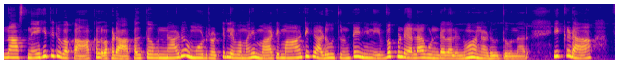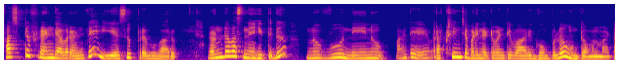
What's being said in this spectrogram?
నా స్నేహితుడు ఒక ఆకలి ఒకడు ఆకలితో ఉన్నాడు మూడు రొట్టెలు ఇవ్వమని మాటి మాటికి అడుగుతుంటే నేను ఇవ్వకుండా ఎలా ఉండగలను అని అడుగుతున్నారు. ఇక్కడ ఫస్ట్ ఫ్రెండ్ ఎవరంటే యేసు ప్రభువారు. రెండవ స్నేహితుడు నువ్వు నేను అంటే రక్షించబడినటువంటి వారి గుంపులో ఉంటామన్నమాట.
